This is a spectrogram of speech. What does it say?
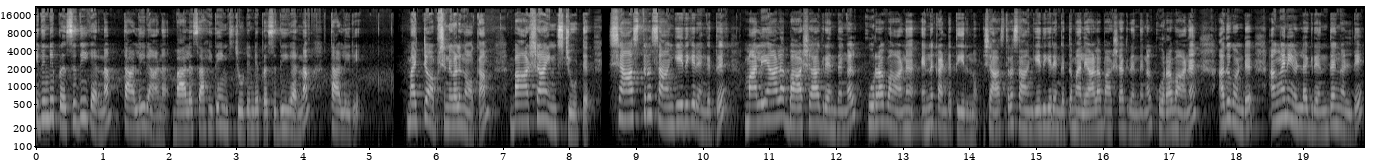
ഇതിന്റെ പ്രസിദ്ധീകരണം തളിരാണ്. ബാലസാഹിത്യ ഇൻസ്റ്റിറ്റ്യൂട്ടിന്റെ പ്രസിദ്ധീകരണം തളിര്. മറ്റ് ഓപ്ഷനുകൾ നോക്കാം. ഭാഷാ ഇൻസ്റ്റിറ്റ്യൂട്ട്. ശാസ്ത്ര സാങ്കേതിക രംഗത്ത് മലയാള ഭാഷാ ഗ്രന്ഥങ്ങൾ കുറവാണ് എന്ന് കണ്ടെത്തിയിരുന്നു. ശാസ്ത്ര സാങ്കേതിക രംഗത്ത് മലയാള ഭാഷാ ഗ്രന്ഥങ്ങൾ കുറവാണ്. അതുകൊണ്ട് അങ്ങനെയുള്ള ഗ്രന്ഥങ്ങളുടെ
